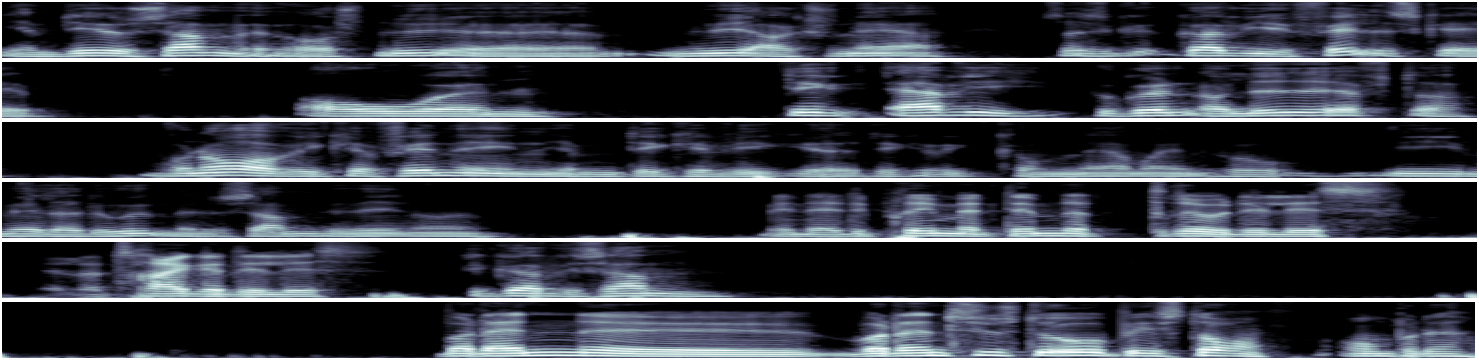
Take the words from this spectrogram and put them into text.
jamen det er jo sammen med vores nye, nye aktionærer, så det gør vi i fællesskab. Og øh, det er vi begyndt at lede efter. Hvornår vi kan finde en, jamen det kan vi ikke, det kan vi ikke komme nærmere ind på. Vi melder det ud med det samme, vi ved noget. Men er det primært dem, der driver det læs? Eller trækker det læs? Det gør vi sammen. Hvordan, øh, hvordan synes du, OB står oven på det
